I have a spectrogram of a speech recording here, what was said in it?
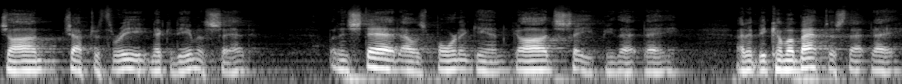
John, chapter 3, Nicodemus said. But instead, I was born again. God saved me that day. I didn't become a Baptist that day.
